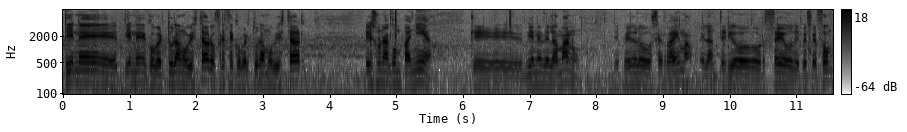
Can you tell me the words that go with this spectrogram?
tiene, tiene cobertura Movistar, ofrece cobertura Movistar. Es una compañía que viene de la mano de Pedro Serraima, el anterior CEO de Pepefon,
